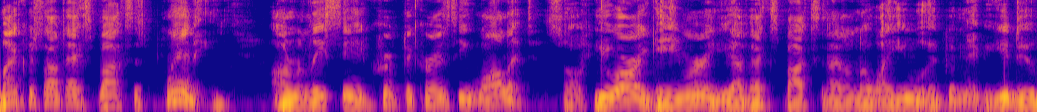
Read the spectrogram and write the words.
Microsoft Xbox is planning on releasing a cryptocurrency wallet. So if you are a gamer and you have Xbox, and I don't know why you would, but maybe you do,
